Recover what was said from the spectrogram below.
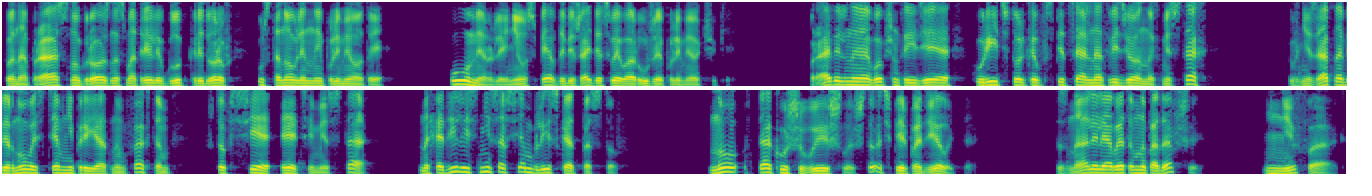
Понапрасну грозно смотрели вглубь коридоров установленные пулеметы. Умерли, не успев добежать до своего оружия пулеметчики. Правильная, в общем-то, идея курить только в специально отведенных местах внезапно обернулась тем неприятным фактом, что все эти места находились не совсем близко от постов. Ну, так уж вышло, что теперь поделать-то? Знали ли об этом нападавшие? Не факт.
